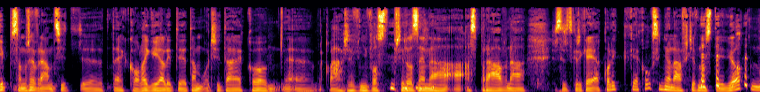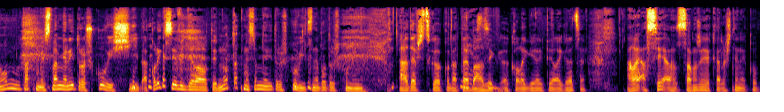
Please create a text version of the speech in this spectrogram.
i samozřejmě v rámci eh, té kolegiality je tam určitá jako eh, taková řevnivost přirozená a, a správná, že si vždycky říkají, a kolik, jakou jsi měl návštěvnost ty? Jo, no, no, tak my jsme měli trošku vyšší. A kolik jsi vydělal ty? No tak my jsme měli trošku víc nebo trošku méně. Ale to je všechno jako na té bázi kolegiality a legrace. Ale asi a samozřejmě Karlštejn jako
